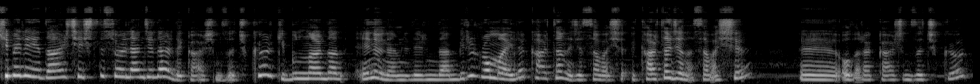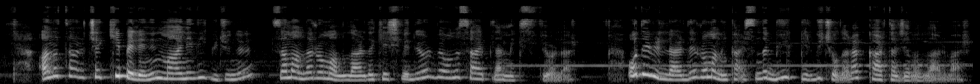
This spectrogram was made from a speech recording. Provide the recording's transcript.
Kibele'ye dair çeşitli söylenceler de karşımıza çıkıyor ki bunlardan en önemlilerinden biri Roma ile Kartaca Savaşı, Kartacana Savaşı e, olarak karşımıza çıkıyor. Ana tanrıça Kibele'nin manevi gücünü zamanla Romalılar da keşfediyor ve onu sahiplenmek istiyorlar. O devirlerde Roma'nın karşısında büyük bir güç olarak Kartacalılar var.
